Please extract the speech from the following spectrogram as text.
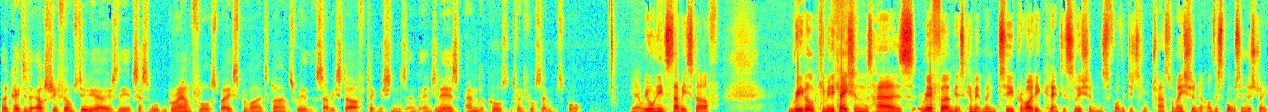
Located at Elstree Film Studios, the accessible ground floor space provides clients with savvy staff, technicians, and engineers, and of course, 24 7 support. Yeah, we all need savvy staff. Riedel Communications has reaffirmed its commitment to providing connected solutions for the digital transformation of the sports industry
